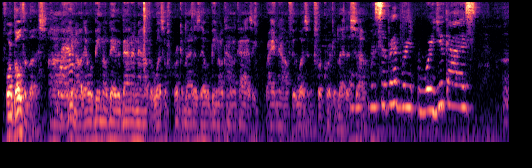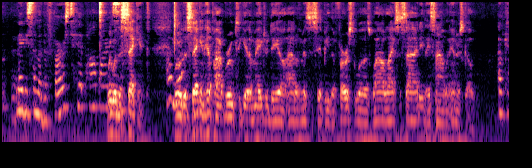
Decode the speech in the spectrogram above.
for both of us. Uh, Wow. You know, there would be no David Banner now if it wasn't for Crooked Letters. There would be no Kamikaze right now if it wasn't for Crooked Letters. So Well, So, Brad, were, were you guys maybe some of the first hip hop artists? we were the second. Oh, We were the second hip hop group to get a major deal out of Mississippi. The first was Wildlife Society. They signed with Interscope. Okay.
